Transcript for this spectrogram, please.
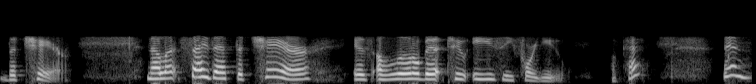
the chair. Now let's say that the chair is a little bit too easy for you. Okay, then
